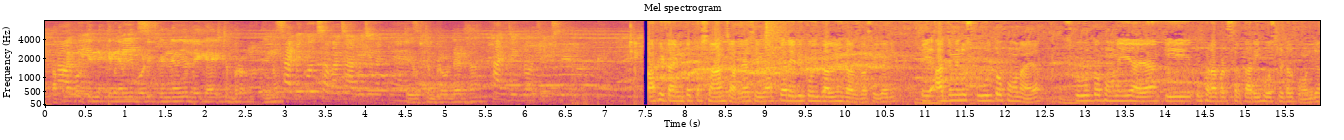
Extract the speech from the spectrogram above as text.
ਆਪਣੇ ਨਾਲ ਕੋਲ ਦੇ ਕਿੰਨੇ ਕਿੰਨੇ ਵਜੇ police- ਬੋਡੀ ਕਿੰਨੇ ਵਜੇ ਲੈ ਕੇ ਆਏ ਇਸ ਇਹਨੂੰ ਸਾਡੇ ਕੋਲ ਸਵਾ ਚਾਰ ਵਜੇ ਲੈ ਕੇ ਆਏ ਤੇ ਉਸ ਟਾਈਮ ਬਰੋਡ ਡੈਡ ਸਨ ਹਾਂਜੀ ਬ੍ਰੌਡ ਸੀ ਕਾਫੀ ਟਾਈਮ ਤੋਂ ਪਰੇਸ਼ਾਨ ਚੱਲ ਰਿਹਾ ਸੀਗਾ ਘਰੇ ਵੀ ਕੋਈ ਗੱਲ ਨਹੀਂ ਦੱਸਦਾ ਸੀਗਾ ਜੀ। ਤੇ ਅੱਜ ਮੈਨੂੰ ਸਕੂਲ ਤੋਂ ਫੋਨ ਆਇਆ। ਸਕੂਲ ਤੋਂ ਫੋਨ ਇਹ ਆਇਆ ਕਿ ਤੂੰ ਫਟਾਫਟ ਸਰਕਾਰੀ ਹਸਪੀਟਲ ਪਹੁੰਚ ਜਾ।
